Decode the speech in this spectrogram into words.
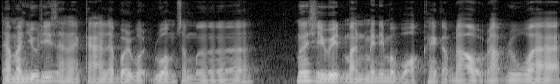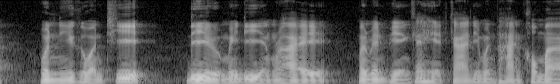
แต่มันอยู่ที่สถานการณ์และบริบทร่วมเสมอ เมื่อชีวิตมันไม่ได้มาบอกให้กับเรารับรู้ว่า วันนี้คือวันที่ดีหรือไม่ดีอย่างไร มันเป็นเพียงแค่เหตุการณ์ที่มันผ่านเข้ามา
